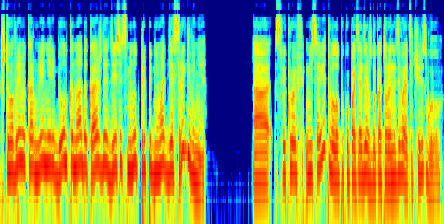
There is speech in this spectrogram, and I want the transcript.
Что во время кормления ребенка надо каждые 10 минут приподнимать для срыгивания? А свекровь не советовала покупать одежду, которая надевается через голову?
